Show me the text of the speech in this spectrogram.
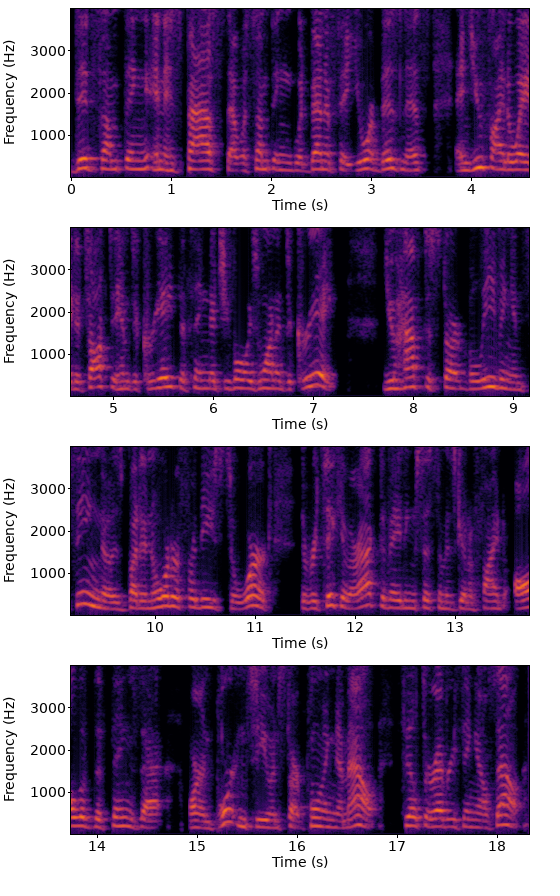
did something in his past that was something would benefit your business and you find a way to talk to him to create the thing that you've always wanted to create you have to start believing and seeing those but in order for these to work the reticular activating system is going to find all of the things that are important to you and start pulling them out filter everything else out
